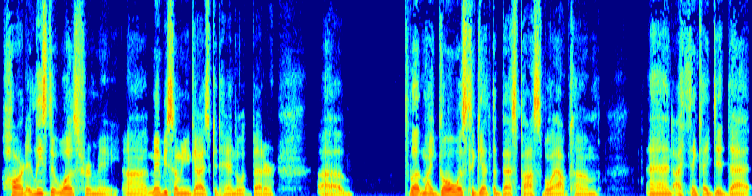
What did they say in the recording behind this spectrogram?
hard. At least it was for me. Uh, maybe some of you guys could handle it better. Uh, but my goal was to get the best possible outcome. And I think I did that.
